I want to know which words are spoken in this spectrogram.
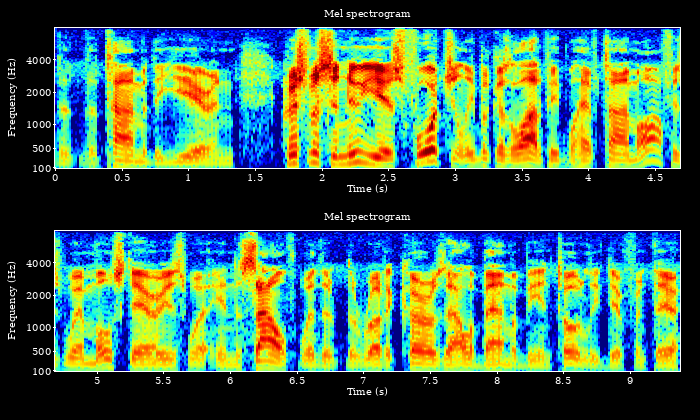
the, the time of the year. And Christmas and New Year's, fortunately, because a lot of people have time off, is where most areas where in the South where the, the rut occurs. Alabama being totally different there.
